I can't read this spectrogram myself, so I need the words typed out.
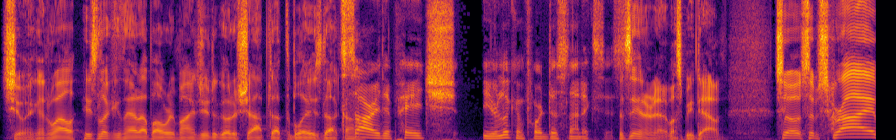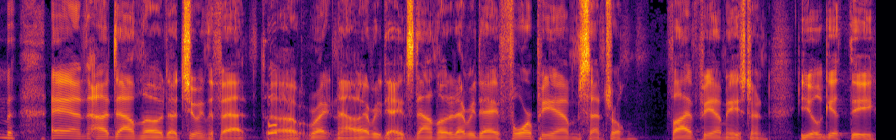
chewing. And while he's looking that up, I'll remind you to go to shop.theblaze.com. Sorry, the page you're looking for does not exist. It's the internet. It must be down. So subscribe and uh, download uh, Chewing the Fat uh, right now every day. It's downloaded every day, 4 p.m. Central, 5 p.m. Eastern. You'll get the.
